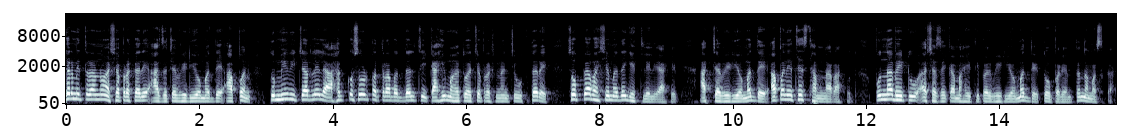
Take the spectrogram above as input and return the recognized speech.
तर मित्रांनो अशा प्रकारे आजच्या व्हिडिओमध्ये आपण तुम्ही विचारलेल्या हक्कसोड पत्राबद्दलची काही महत्त्वाच्या प्रश्नांची उत्तरे सोप्या भाषेमध्ये घेतलेली आहेत. आजच्या व्हिडिओमध्ये आपण येथेच थांबणार आहोत. पुन्हा भेटू अशाच एका माहितीपर व्हिडिओमध्ये. तोपर्यंत नमस्कार.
